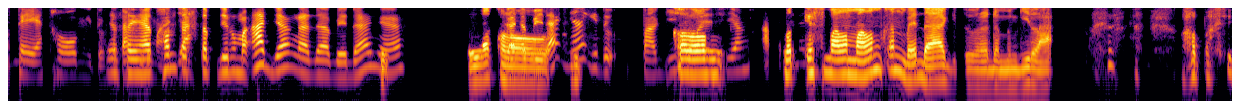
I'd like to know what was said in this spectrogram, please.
stay at home gitu. Ya, tetap stay di at rumah home aja. tetap di rumah aja, nggak ada bedanya. Iya Gak ada kalau bedanya gitu. Pagi, Kalau sore, siang. Apa podcast malam-malam kan beda gitu, rada menggila. Apa sih?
